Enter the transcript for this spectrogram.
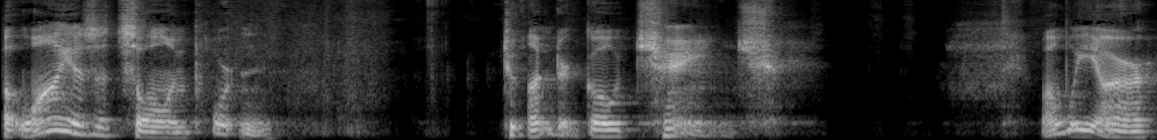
But why is it so important to undergo change? Well, we are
